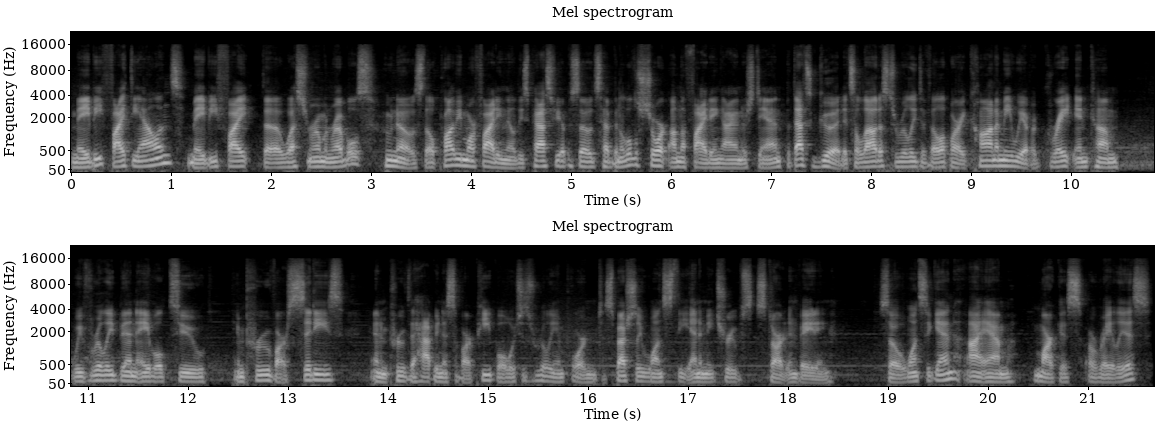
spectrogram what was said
maybe fight the Alans, maybe fight the Western Roman rebels. Who knows? There'll probably be more fighting, though. These past few episodes have been a little short on the fighting, I understand, but that's good. It's allowed us to really develop our economy. We have a great income. We've really been able to improve our cities and improve the happiness of our people, which is really important, especially once the enemy troops start invading. So, once again, I am Marcus Aurelius.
